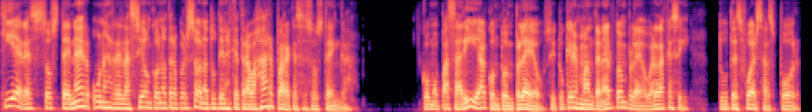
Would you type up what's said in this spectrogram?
quieres sostener una relación con otra persona, tú tienes que trabajar para que se sostenga. Como pasaría con tu empleo. Si tú quieres mantener tu empleo, ¿verdad que sí? Tú te esfuerzas por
